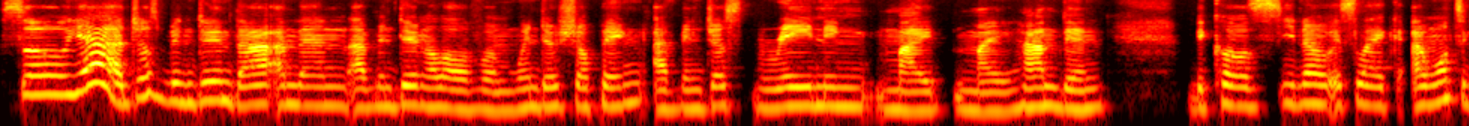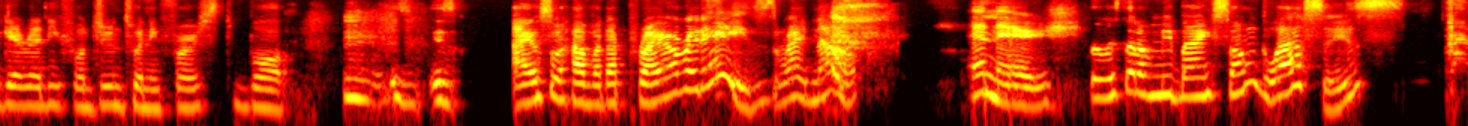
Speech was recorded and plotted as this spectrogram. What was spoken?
So yeah just been doing that and then i've been doing a lot of um, window shopping. I've been just reining my my hand in because you know it's like i want to get ready for june 21st but Mm. is, i also have other priorities right now Energy. so instead of me buying sunglasses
